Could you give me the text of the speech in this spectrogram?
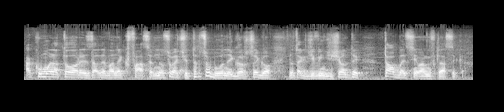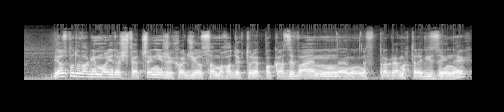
Akumulatory zalewane kwasem. No słuchajcie, to co było najgorszego w latach 90., to obecnie mamy w klasykach. Biorąc pod uwagę moje doświadczenie, jeżeli chodzi o samochody, które pokazywałem mm, w programach telewizyjnych,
